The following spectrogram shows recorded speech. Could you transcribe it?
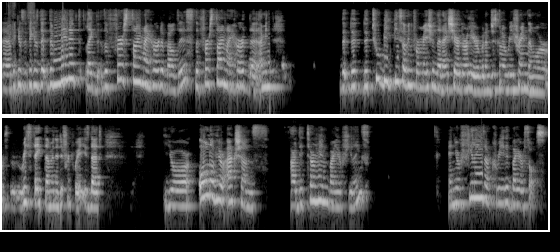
Uh, because because the, the minute like the, the, first time I heard about this, the first time I heard that, I mean, the, the, the two big piece of information that I shared earlier, but I'm just going to reframe them or restate them in a different way, is that your all of your actions are determined by your feelings, and your feelings are created by your thoughts.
